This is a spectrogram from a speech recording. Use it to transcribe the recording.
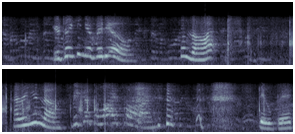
development. You're taking a video. I'm not. How do you know? Because the light's on. Stupid.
